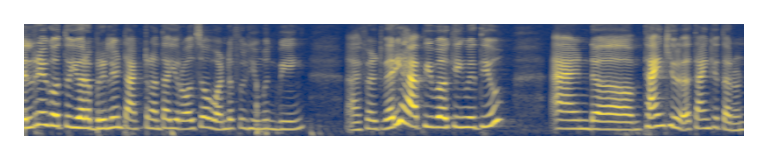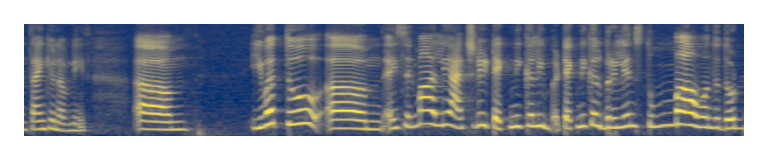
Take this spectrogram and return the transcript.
ಎಲ್ಲರಿಗೂ ಗೊತ್ತು you are a brilliant actor ಅಂತ. You're also wonderful human being I felt very happy working with you and thank you thank you Tarun thank you Navaneeth ಇವತ್ತು ಈ ಸಿನಿಮಾ ಅಲ್ಲಿ ಆ್ಯಕ್ಚುಲಿ ಟೆಕ್ನಿಕಲಿ ಟೆಕ್ನಿಕಲ್ ಬ್ರಿಲಿಯನ್ಸ್ ತುಂಬ ಒಂದು ದೊಡ್ಡ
